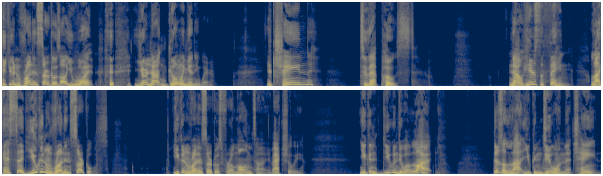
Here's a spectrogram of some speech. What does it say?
you can run in circles all you want. you're not going anywhere. You're chained to that post. Now, here's the thing. Like I said, you can run in circles. You can run in circles for a long time, actually. You can you can do a lot. There's a lot you can do on that chain.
